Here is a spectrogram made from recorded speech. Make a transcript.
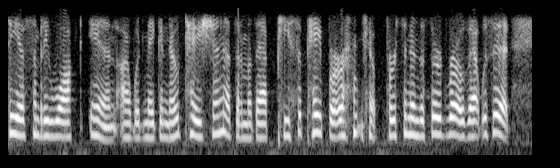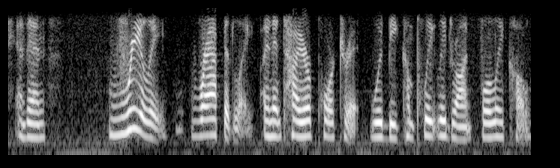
see as somebody walked in, I would make a notation at the bottom of that piece of paper, person in the third row, that was it. And then really rapidly, an entire portrait would be completely drawn, fully col-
